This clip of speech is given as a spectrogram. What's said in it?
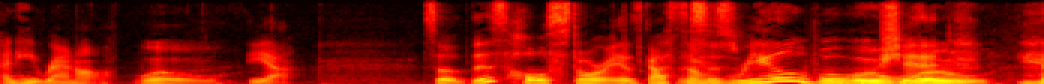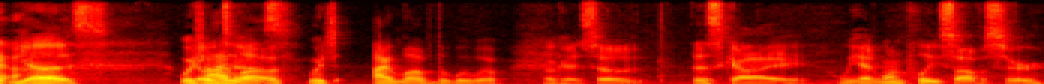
And he ran off. Whoa. Yeah. So this whole story has got This some real woo woo shit, woo. Yeah. Yes. which Go I love. Which I love the woo woo. Okay, so this guy, we had one police officer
